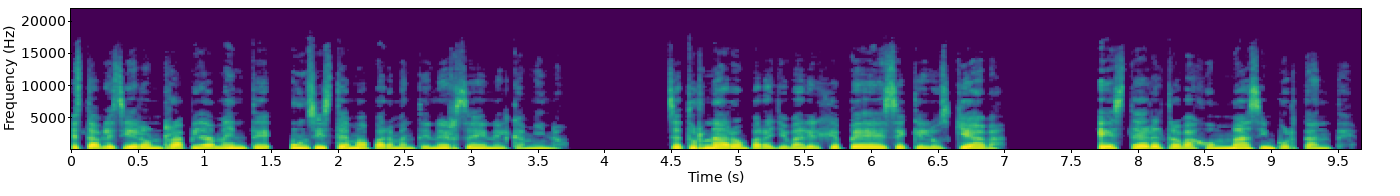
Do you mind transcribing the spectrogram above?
establecieron rápidamente un sistema para mantenerse en el camino. Se turnaron para llevar el GPS que los guiaba. Este era el trabajo más importante,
